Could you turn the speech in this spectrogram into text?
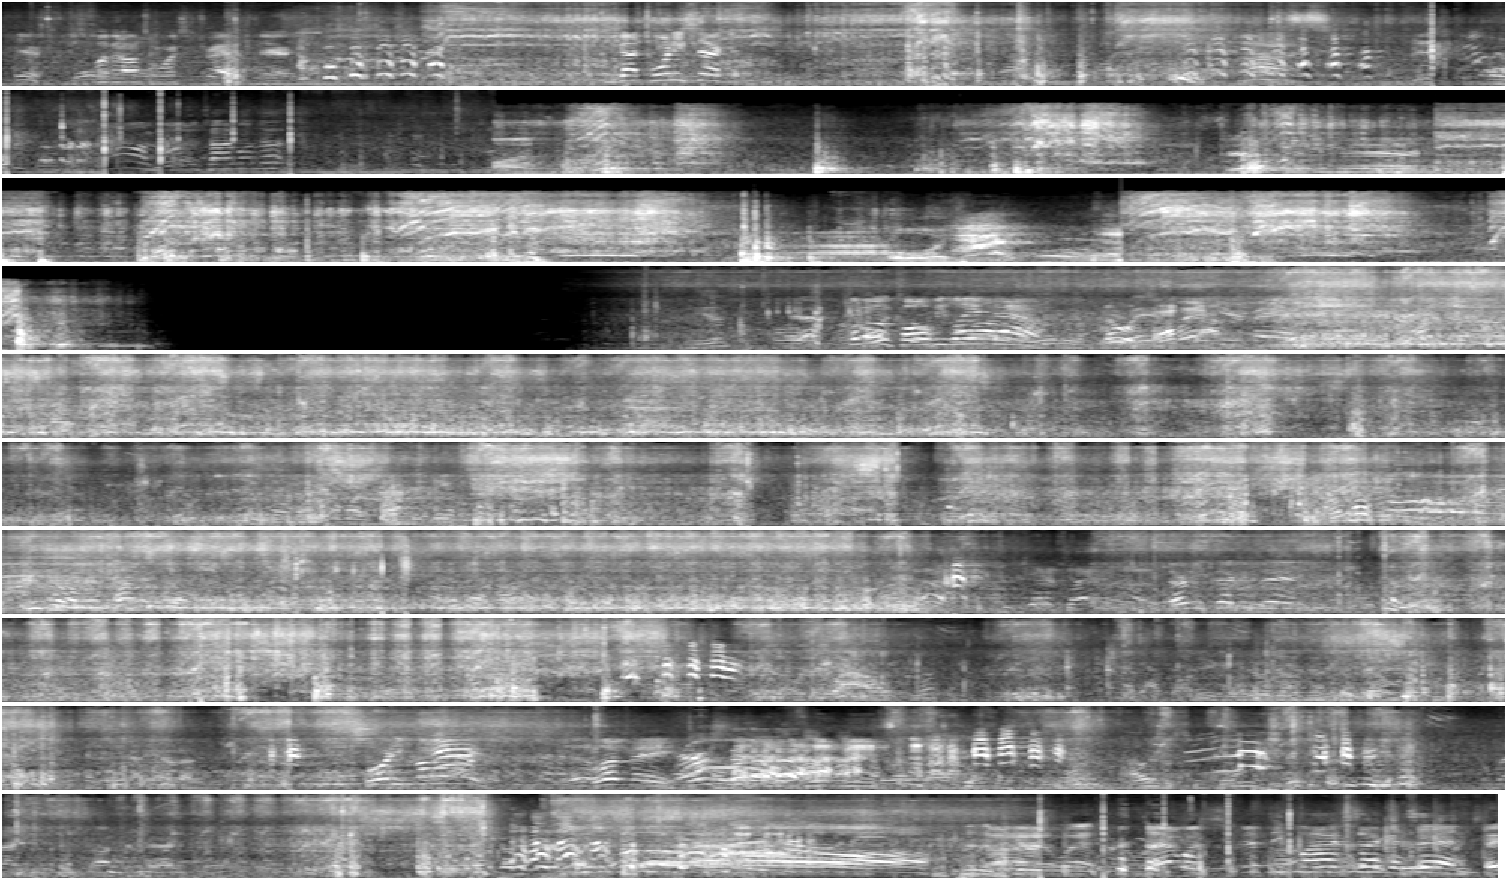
There, just flip it on towards the trap. There. You got 20 seconds. What's the time on that? 음. Seconds in.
